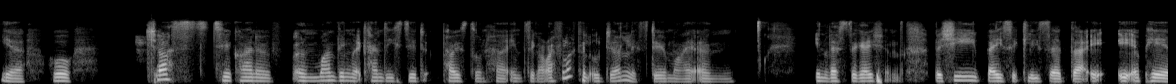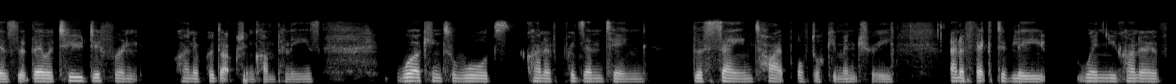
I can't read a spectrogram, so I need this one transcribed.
yeah well just to kind of um, one thing that candice did post on her instagram i feel like a little journalist doing my um investigations but she basically said that it, it appears that there were two different kind of production companies working towards kind of presenting the same type of documentary. And effectively when you kind of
